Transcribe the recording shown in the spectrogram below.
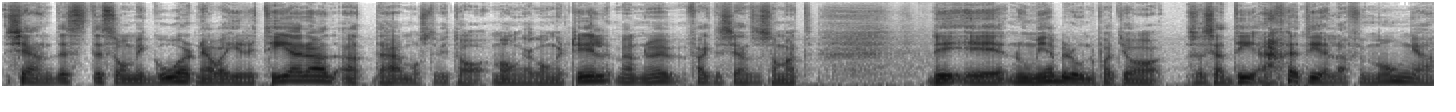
kändes det som igår när jag var irriterad att det här måste vi ta många gånger till. Men nu faktiskt känns det som att det är nog mer beroende på att jag så att säga delar för många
